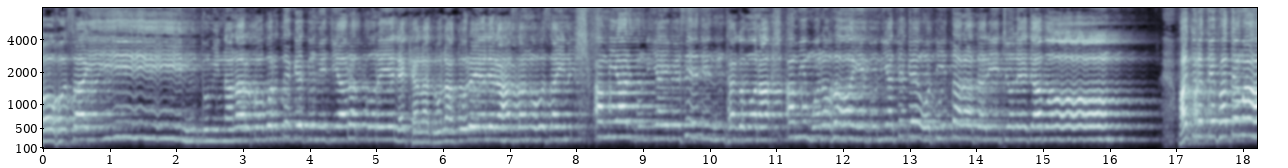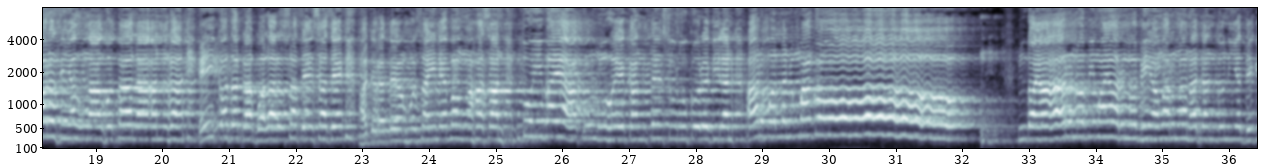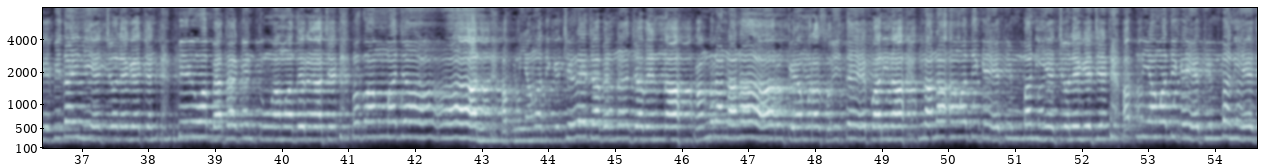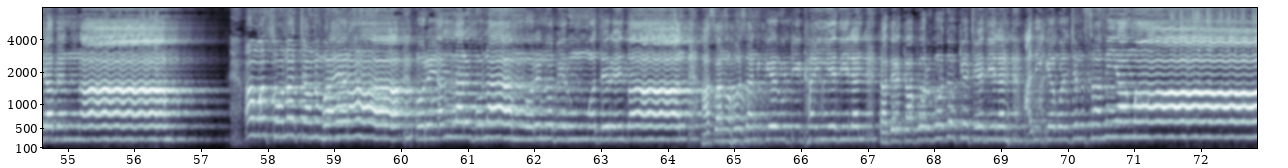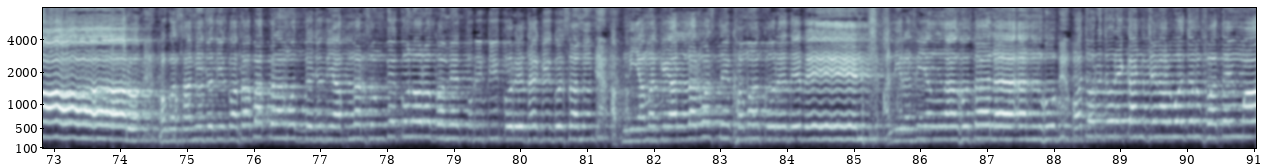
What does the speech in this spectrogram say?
ও হোসাইন, তুমি নানার খবর থেকে তুমি জিয়ারত করে এলে, খেলাধুলা করে এলে হাসান হোসাইন। আমি আর দুনিয়ায় বেশি দিন থাকব না, আমি মনে হয় দুনিয়া থেকে অতি তাড়াতাড়ি চলে যাব। হজরতে ফাতেমা রাদিয়াল্লাহু আল্লাহ আনহা এই কথাটা বলার সাথে সাথে হজরতে হুসাইন এবং হাসান দুই ভাই আকুল হয়ে কানতে শুরু করে দিলেন আর বললেন, মাগো! দয়ার নবী, মায়ার নবী, আমার নানা জান দুনিয়া থেকে বিদায় নিয়ে চলে গেছেন। বিরুয়া ব্যথা কিন্তু আমাদের আছে। ও গো আম্মা জান, আপনি আমাদেরকে ছেড়ে যাবেন না যাবেন না। আমরা নানারকে আমরা সইতে পারি না। নানা আমাদেরকে এতিম বানিয়ে চলে গেছে। আপনি আমাদেরকে এতিম বানিয়ে যাবেন না। আমার সোনা চান ভাইরা ওরে আল্লাহর গোলাম, ওরে নবীর উম্মতের দল। হাসান হোসেনকে রুটি খাইয়ে দিলেন, তাদের কাপড় গোজো কেচে দিলেন, আলীকে বলছেন, স্বামী আমার। ওগো স্বামী, যদি কথাবার্তার মধ্যে যদি আপনার সঙ্গে কোন রকমের ত্রুটি করে থাকি গো স্বামী, আপনি আমাকে আল্লাহর ওয়াস্তে ক্ষমা করে দেবেন। আলী রাজি আল্লাহ আনহু অজর জোরে কাঞ্চন আর বলছেন, ফতেমা!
